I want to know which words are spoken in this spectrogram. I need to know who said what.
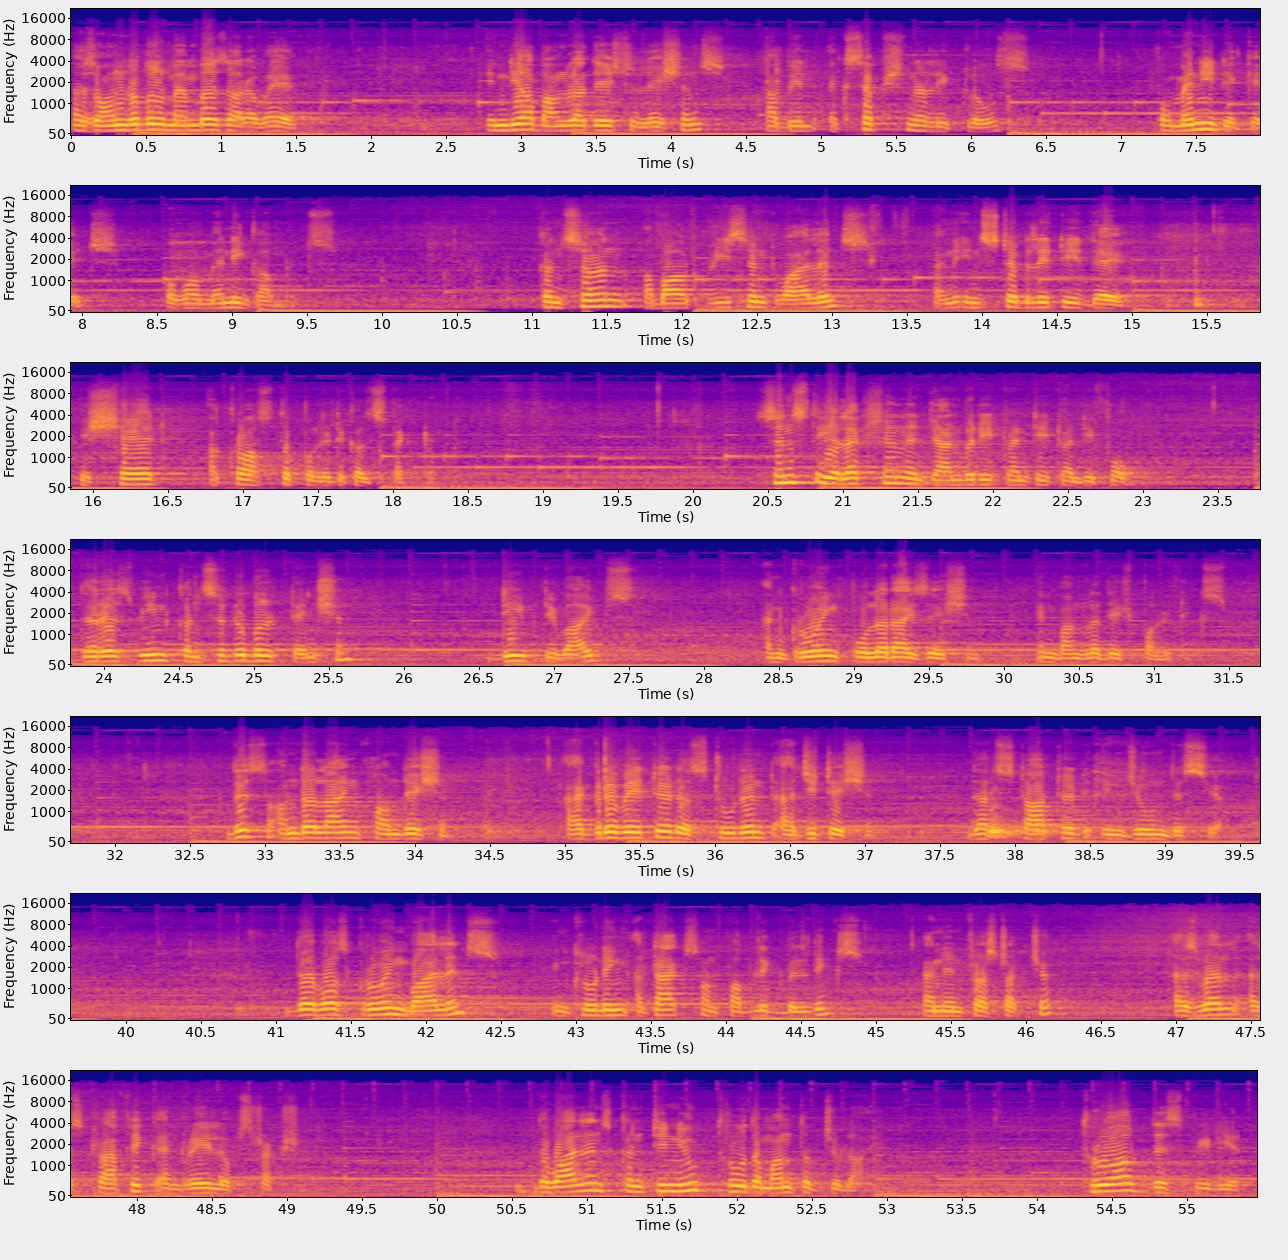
Speaker 1: As honorable members are aware, India-Bangladesh relations have been exceptionally close for many decades over many governments. Concern about recent violence and instability there is shared across the political spectrum. Since the election in January 2024, there has been considerable tension, deep divides, and growing polarization in Bangladesh politics. This underlying foundation aggravated a student agitation that started in June this year. There was growing violence, including attacks on public buildings and infrastructure, as well as traffic and rail obstruction. The violence continued through the month of July. Throughout this period,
